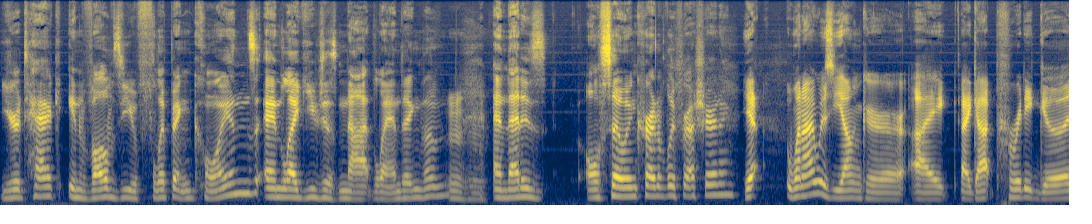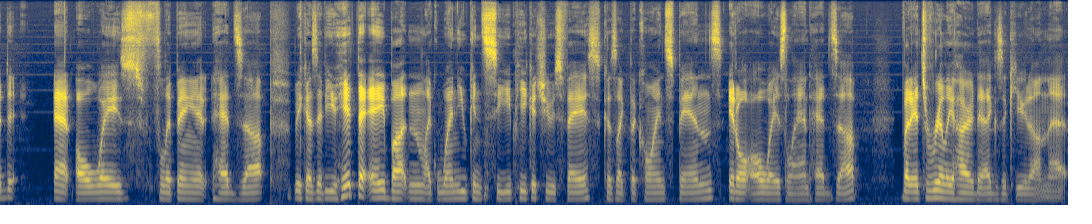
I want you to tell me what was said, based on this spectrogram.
your attack involves you flipping coins and like you just not landing them. Mm-hmm. And that is also incredibly frustrating. Yeah, when I was younger, I I got pretty good at always flipping it heads up because if you hit the A button like when you can see Pikachu's face cuz like the coin spins, it'll always land heads up. But it's really hard to execute on that.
